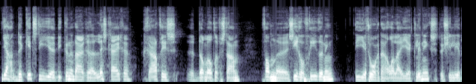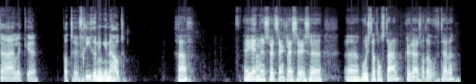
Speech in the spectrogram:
Ja, de kids die, eh, die kunnen daar eh, les krijgen, gratis eh, dan wel te verstaan, van Zero Freerunning. Die zorgen daar allerlei clinics, dus je leert daar eigenlijk wat freerunning inhoudt. Gaaf. Hey, en Zwetsen en Klessen is, hoe is dat ontstaan? Kun je daar eens wat over vertellen?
